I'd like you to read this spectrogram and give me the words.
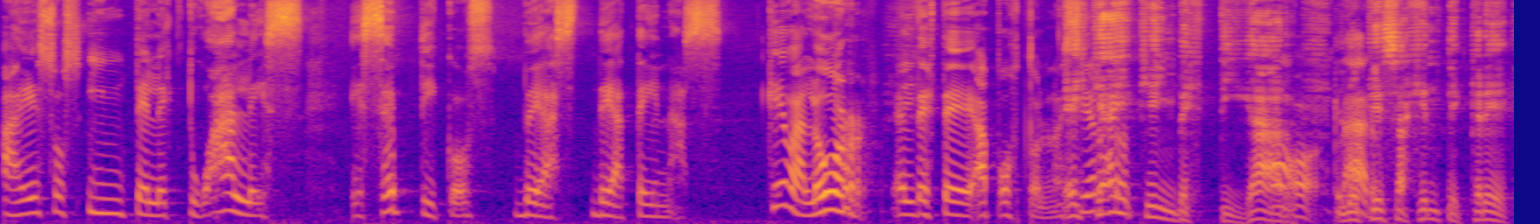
a esos intelectuales escépticos de, de Atenas qué valor el de este apóstol, ¿no es, es que hay que investigar oh, lo que esa gente cree.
